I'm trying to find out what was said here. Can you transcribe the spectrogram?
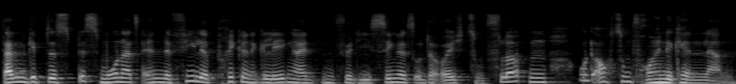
Dann gibt es bis Monatsende viele prickelnde Gelegenheiten für die Singles unter euch zum Flirten und auch zum Freunde kennenlernen.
